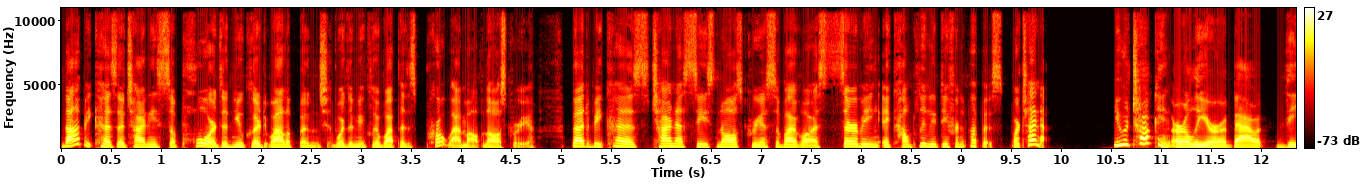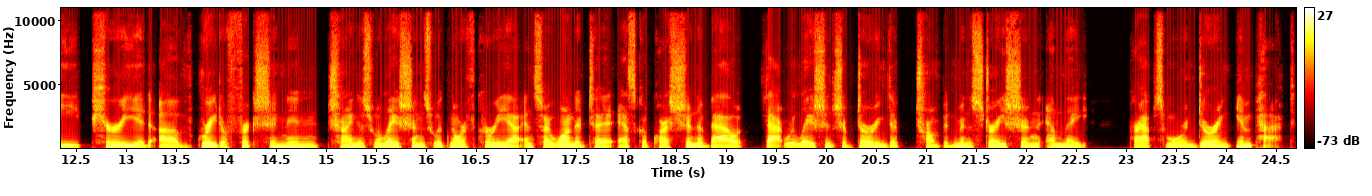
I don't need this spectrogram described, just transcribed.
Not because the Chinese support the nuclear development or the nuclear weapons program of North Korea, but because China sees North Korean survival as serving a completely different purpose for China. You were talking earlier about the period of greater friction in China's relations with North Korea. And so I wanted to ask a question about that relationship during the Trump administration and the perhaps more enduring impact.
